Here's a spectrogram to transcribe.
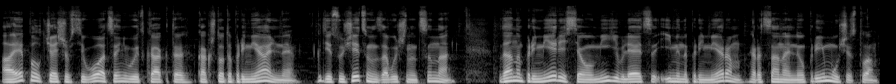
А Apple чаще всего оценивают как-то как что-то премиальное, где существенно завышена цена. В данном примере Xiaomi является именно примером рационального преимущества,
